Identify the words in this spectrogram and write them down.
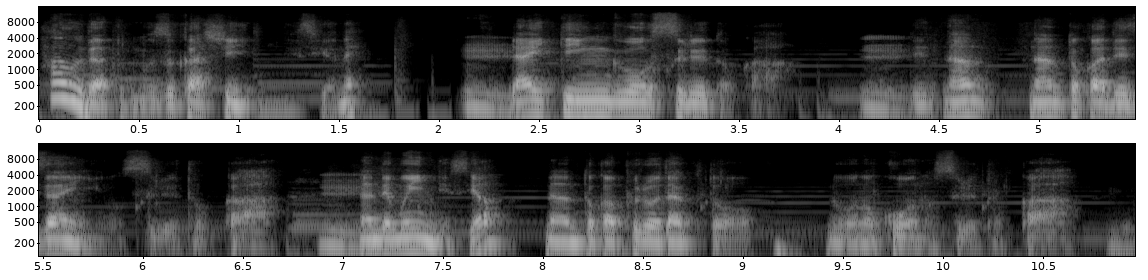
How だと難しいんですよね。うんライティングをするとか、うんでなんとかデザインをするとか、うん何でもいいんですよ。なんとかプロダクトをどうのこうのするとかうん、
